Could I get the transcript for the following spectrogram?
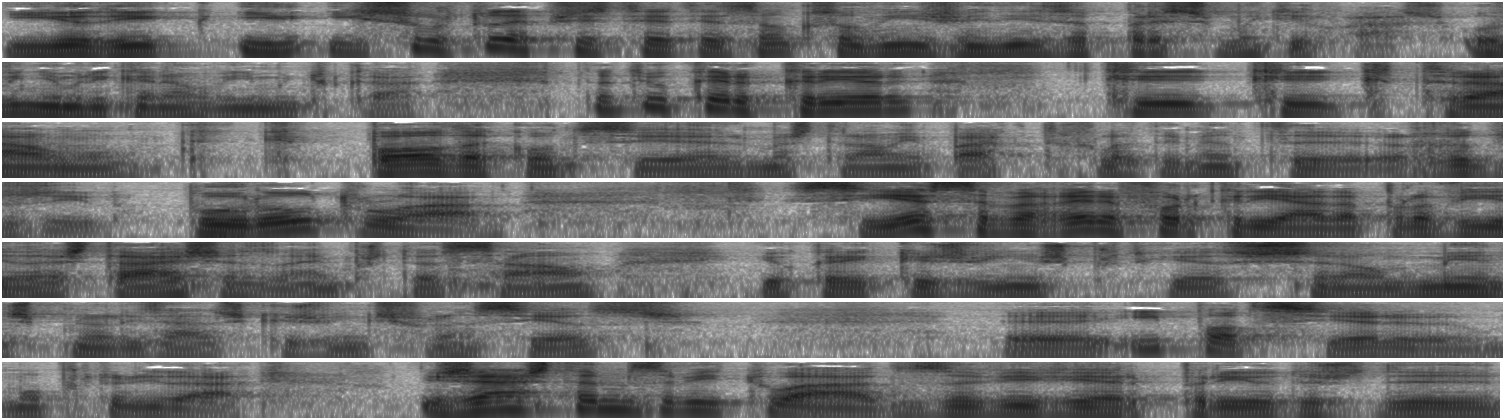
e eu digo, e, e sobretudo é preciso ter atenção que são vinhos vendidos a preços muito elevados. O vinho americano é um vinho muito caro. Portanto, eu quero crer que, que, que terá um, que pode acontecer, mas terá um impacto relativamente reduzido. Por outro lado, se essa barreira for criada por via das taxas à importação, eu creio que os vinhos portugueses serão menos penalizados que os vinhos franceses eh, e pode ser uma oportunidade. Já estamos habituados a viver períodos de,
